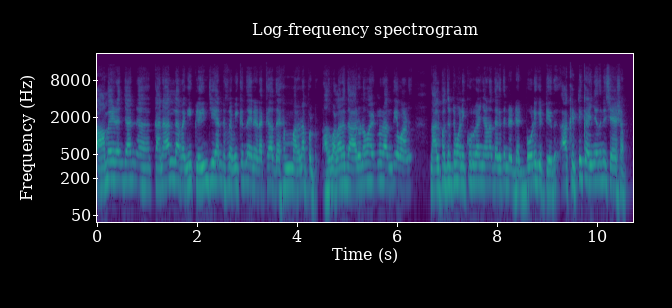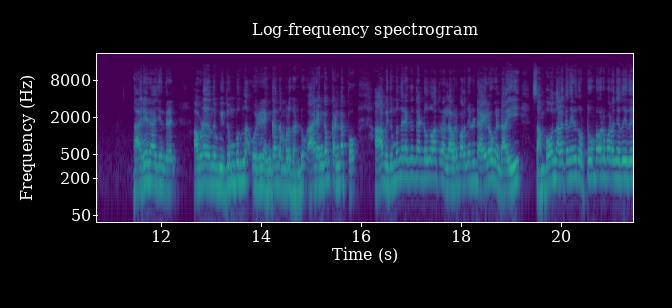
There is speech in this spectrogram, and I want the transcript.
ആമയിഴഞ്ചാൻ കനാലിൽ ഇറങ്ങി ക്ലീൻ ചെയ്യാൻ ശ്രമിക്കുന്നതിനിടയ്ക്ക് അദ്ദേഹം മരണപ്പെട്ടു. അത് വളരെ ദാരുണമായിട്ടുള്ളൊരു അന്ത്യമാണ്. നാൽപ്പത്തെട്ട് മണിക്കൂർ കഴിഞ്ഞാണ് അദ്ദേഹത്തിന്റെ ഡെഡ് ബോഡി കിട്ടിയത്. ആ കിട്ടിക്കഴിഞ്ഞതിന് ശേഷം ആര്യ രാജേന്ദ്രൻ അവിടെ നിന്ന് വിതുമ്പുന്ന ഒരു രംഗം നമ്മൾ കണ്ടു. ആ രംഗം കണ്ടപ്പോൾ ആ വിതുമ്പുന്ന രംഗം കണ്ടു എന്ന് മാത്രമല്ല അവർ പറഞ്ഞൊരു ഡയലോഗ് ഉണ്ട്. ഈ സംഭവം നടക്കുന്നതിന് തൊട്ട് മുമ്പ് അവർ പറഞ്ഞത് ഇത്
